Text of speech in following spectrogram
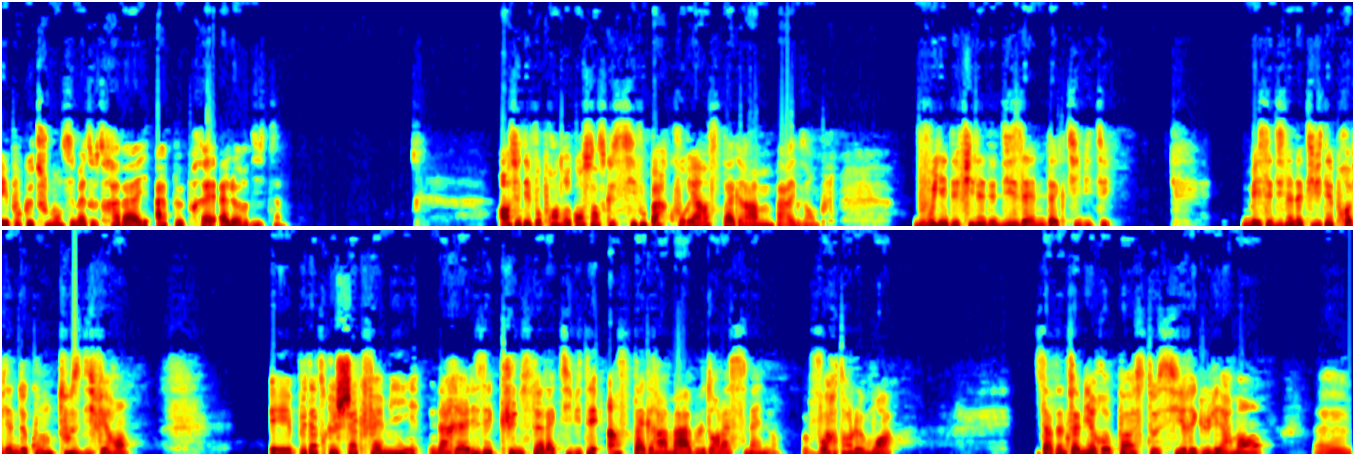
et pour que tout le monde se mette au travail à peu près à l'heure dite. Ensuite, il faut prendre conscience que si vous parcourez Instagram, par exemple, vous voyez défiler des dizaines d'activités. Mais ces dizaines d'activités proviennent de comptes tous différents. Et peut-être que chaque famille n'a réalisé qu'une seule activité Instagrammable dans la semaine, voire dans le mois. Certaines familles repostent aussi régulièrement, euh,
